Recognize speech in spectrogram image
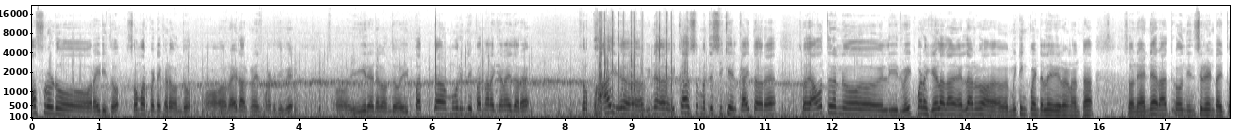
ಆಫ್ ರೋಡು ರೈಡ್ ಇತ್ತು ಸೋಮವಾರಪೇಟೆ ಕಡೆ ಒಂದು ರೈಡ್ ಆರ್ಗನೈಸ್ ಮಾಡಿದ್ದೀವಿ. ಸೊ ಈ ರೈಡಲ್ಲಿ ಒಂದು ಇಪ್ಪತ್ತ ಮೂರಿಂದ ಇಪ್ಪತ್ನಾಲ್ಕು ಜನ ಇದ್ದಾರೆ. ಬಾಯ್ ವಿನ, ವಿಕಾಸ್ ಮತ್ತು ಸಿ ಕೆ ಇಲ್ಲಿ ಕಾಯ್ತವ್ರೆ. ಸೊ ಯಾವತ್ತೂ ನಾನು ಇಲ್ಲಿ ವೆಯ್ಟ್ ಮಾಡೋಕ್ಕೆ ಹೇಳಲ್ಲ, ಎಲ್ಲರೂ ಮೀಟಿಂಗ್ ಪಾಯಿಂಟಲ್ಲೇ ಇರೋಣ ಅಂತ. ಸೊ ನೆನ್ನೆ ರಾತ್ರಿ ಒಂದು ಇನ್ಸಿಡೆಂಟ್ ಆಯಿತು,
